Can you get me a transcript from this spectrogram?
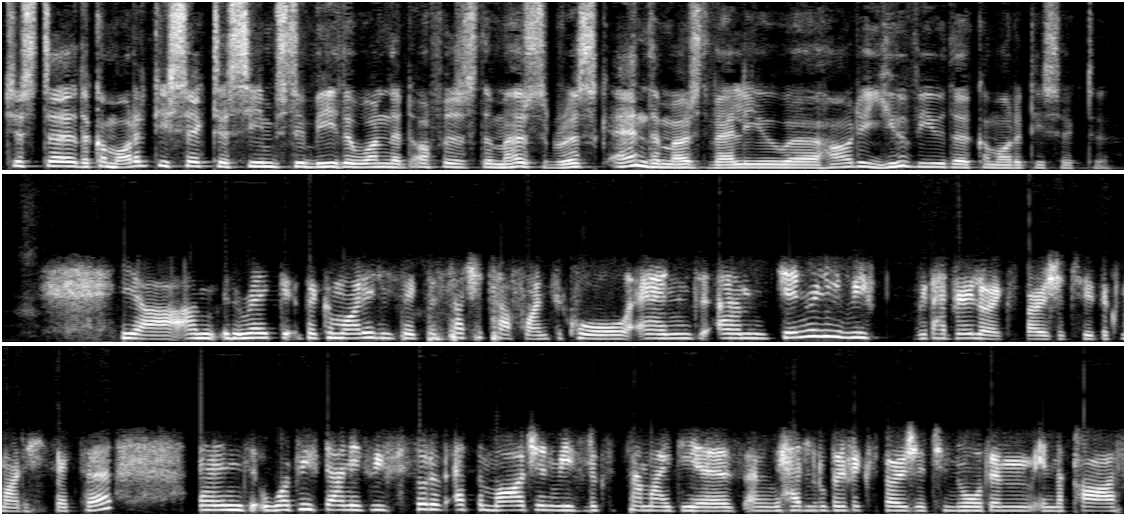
Just uh, the commodity sector seems to be the one that offers the most risk and the most value. Uh, how do you view the commodity sector? Yeah, um, the, the commodity sector is such a tough one to call, and um, generally we've we've had very low exposure to the commodity sector. And what we've done is we've sort of at the margin, we've looked at some ideas and we had a little bit of exposure to Northam in the past.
